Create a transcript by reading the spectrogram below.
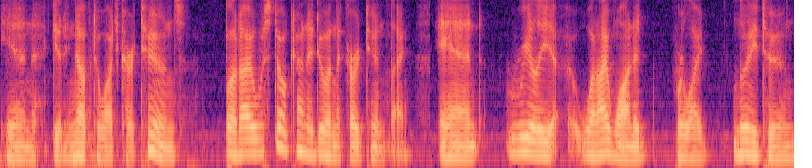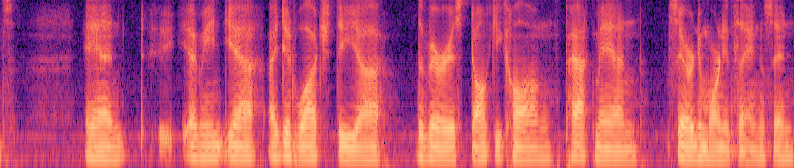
in getting up to watch cartoons, but I was still kind of doing the cartoon thing. And really, what I wanted were like Looney Tunes. And I mean, yeah, I did watch the uh, the various Donkey Kong, Pac Man, Saturday morning things. And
